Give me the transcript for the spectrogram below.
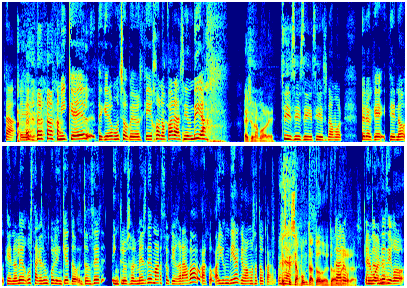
o sea, eh, Miquel, te quiero mucho, pero es que hijo, no paras ni un día. Es un amor, ¿eh? Sí, sí, sí, sí, es un amor. Pero que, que, no, que no le gusta, que es un culo inquieto. Entonces, incluso el mes de marzo que graba, hay un día que vamos a tocar. O Es sea, que se apunta todo, de todas Claro, maneras. Pero entonces bueno. digo,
